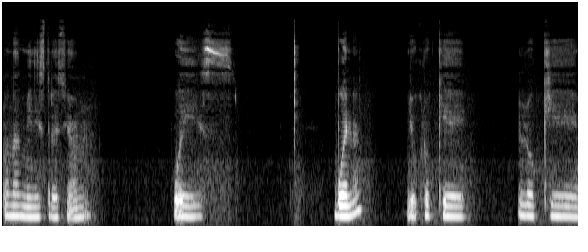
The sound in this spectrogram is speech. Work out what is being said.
una administración, pues, buena. Yo creo que lo que,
